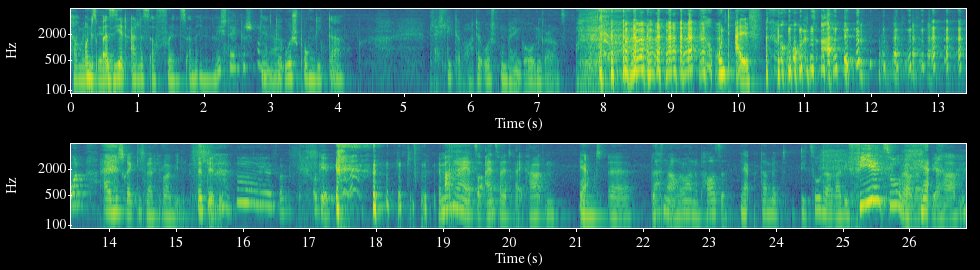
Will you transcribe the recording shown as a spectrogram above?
comedy und es basiert alles auf Friends am Ende. Ich denke schon, Ja, ja. Der Ursprung liegt da. Vielleicht liegt aber auch der Ursprung bei den Golden Girls. Und Alf. Und alle. Und eine schrecklich nette Familie. Natürlich. Ah, Hilfe. Okay. Wir machen ja jetzt so ein, zwei, drei Karten Ja. und äh, lassen auch immer eine Pause. Ja. Damit die Zuhörer, die vielen Zuhörer, Ja. die wir haben,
